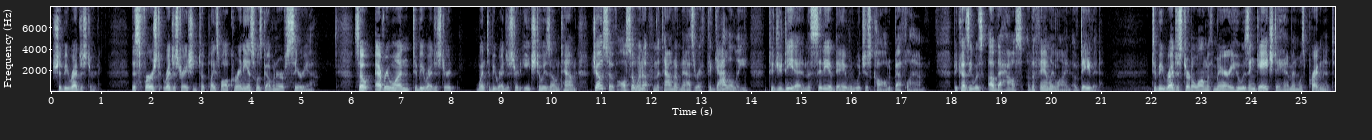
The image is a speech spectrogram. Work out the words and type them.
should be registered. This first registration took place while Quirinius was governor of Syria. So everyone to be registered went to be registered, each to his own town. Joseph also went up from the town of Nazareth to Galilee, to Judea, in the city of David, which is called Bethlehem, because he was of the house of the family line of David, to be registered along with Mary, who was engaged to him and was pregnant.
